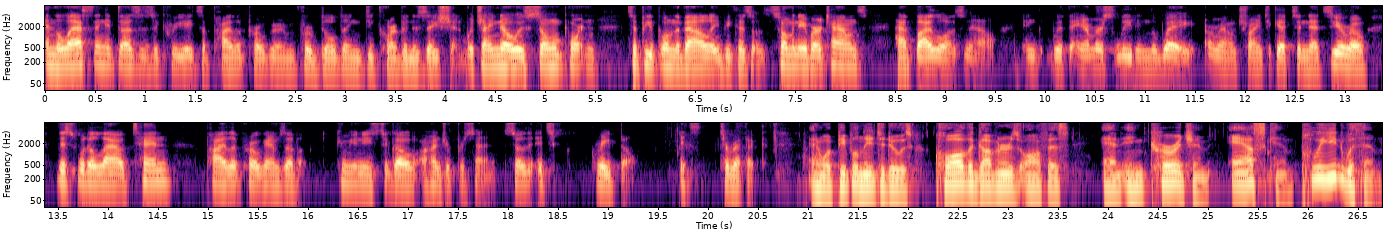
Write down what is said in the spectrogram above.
And the last thing it does is it creates a pilot program for building decarbonization, which I know is so important to people in the valley because so many of our towns have bylaws now. And with Amherst leading the way around trying to get to net zero, this would allow 10 pilot programs of communities to go 100%. So it's great bill. It's terrific. And what people need to do is call the governor's office and encourage him, ask him, plead with him,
